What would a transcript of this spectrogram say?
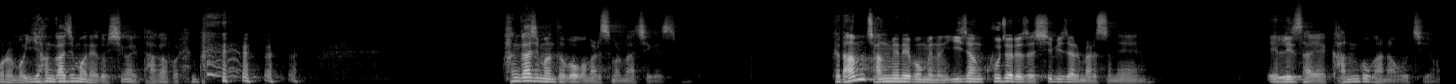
오늘 뭐 이 한 가지만 해도 시간이 다 가버렸네. 한 가지만 더 보고 말씀을 마치겠습니다. 그 다음 장면에 보면은 2장 9절에서 12절 말씀에 엘리사의 간구가 나오지요.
